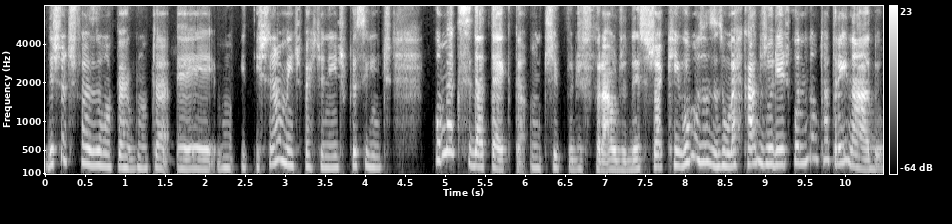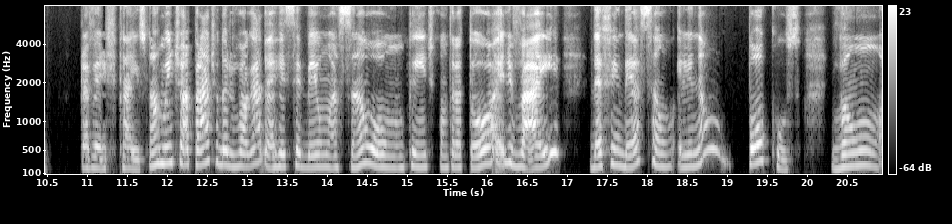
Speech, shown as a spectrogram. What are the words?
Deixa eu te fazer uma pergunta é, extremamente pertinente, porque é o seguinte: como é que se detecta um tipo de fraude desse, já que, vamos dizer, o mercado jurídico não está treinado para verificar isso. Normalmente a prática do advogado é receber uma ação ou um cliente contratou, ele vai defender a ação. Ele não, poucos vão,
